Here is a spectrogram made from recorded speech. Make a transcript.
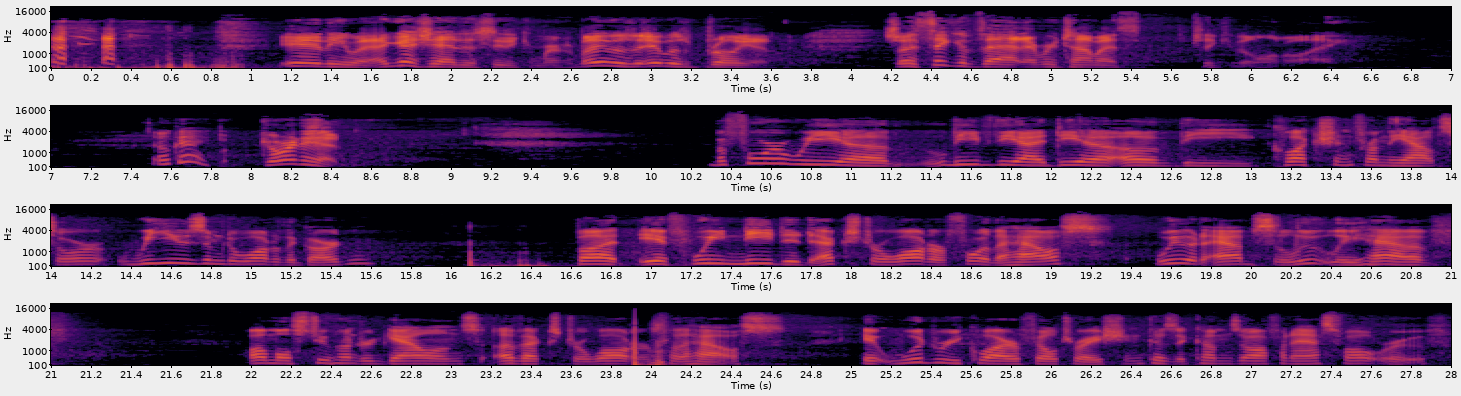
anyway, I guess you had to see the commercial, but it was it was brilliant. So I think of that every time I th- think of Illinois. Okay. Go right ahead. Before we uh, leave the idea of the collection from the outsource, we use them to water the garden. But if we needed extra water for the house, we would absolutely have almost 200 gallons of extra water for the house. It would require filtration because it comes off an asphalt roof.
